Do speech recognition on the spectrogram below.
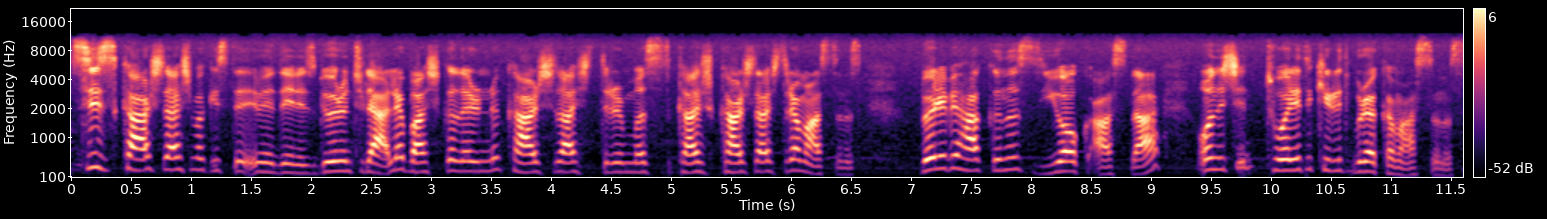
Siz karşılaşmak istemediğiniz görüntülerle başkalarını karşılaştırması karşı- karşılaştıramazsınız. Böyle bir hakkınız yok asla. Onun için tuvaleti kilit bırakamazsınız.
